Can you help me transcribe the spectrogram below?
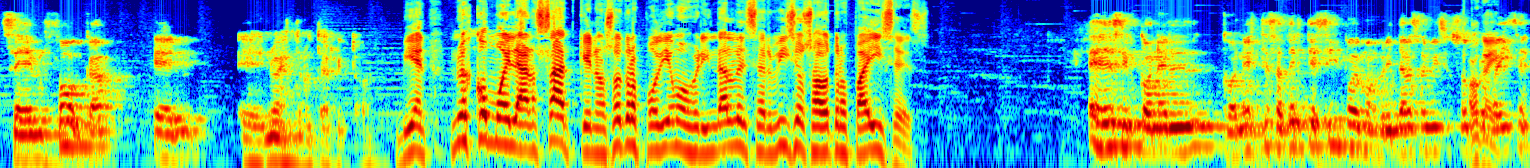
se enfoca en eh, nuestro territorio. Bien, no es como el ARSAT que nosotros podíamos brindarle servicios a otros países. Es decir, con, el, con este satélite sí podemos brindar servicios a otros, países,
